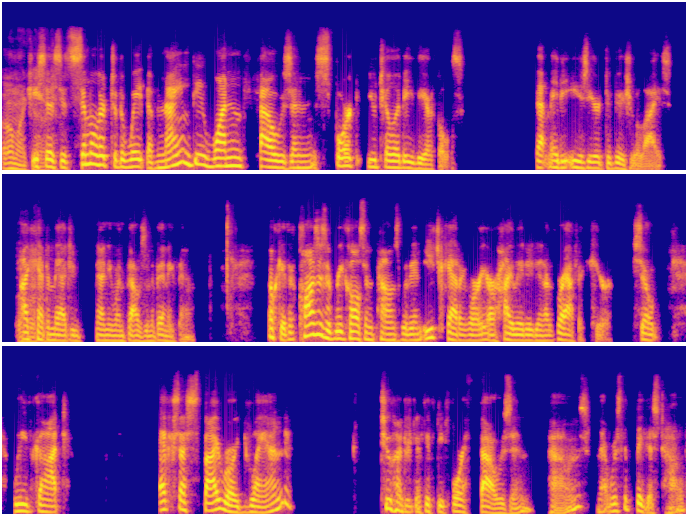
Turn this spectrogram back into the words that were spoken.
Oh my god. She says it's similar to the weight of 91,000 sport utility vehicles. That may be easier to visualize. I can't uh-huh. imagine 91,000 of anything. Okay, the causes of recalls in pounds within each category are highlighted in a graphic here. So we've got excess thyroid gland, 254,000 pounds. That was the biggest hunk.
